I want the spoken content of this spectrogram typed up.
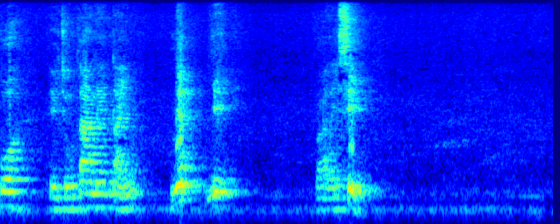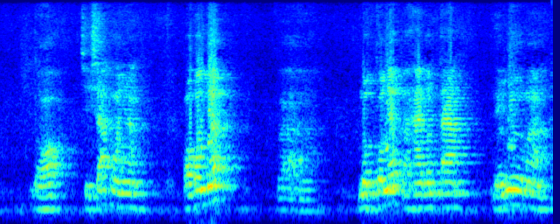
thua thì chúng ta nên đánh nhất nhị và đánh xỉu đó, chính xác không anh em? Có con nhất và một con nhất là hai con tam. Nếu như mà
